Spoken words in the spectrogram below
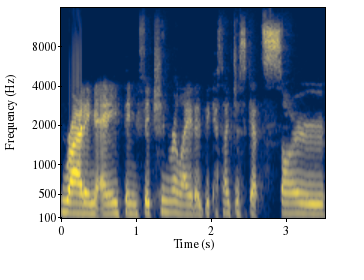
writing anything fiction related because I just get so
